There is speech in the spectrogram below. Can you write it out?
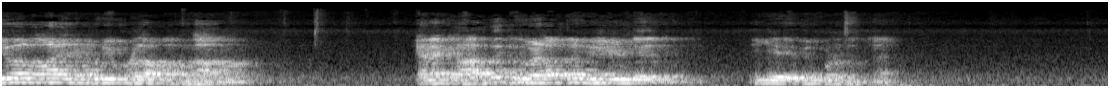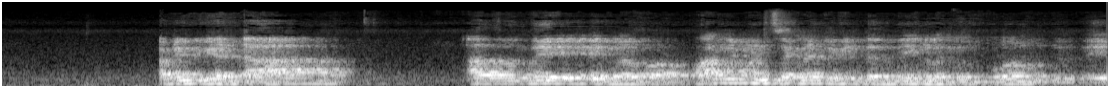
இவன்லாம் எப்படி உள்ள வந்தான்? எனக்கு அதுக்கு விளக்கம் சொல்லிட்டு நீங்க இது பண்ணுங்க. அப்படின்னு கேட்டா அது வந்து பார்லிமெண்ட் செக்ரட்டரி கிட்ட இருந்து எங்களுக்கு போன் வந்தது.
